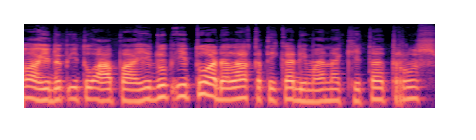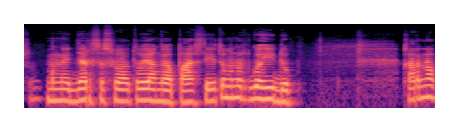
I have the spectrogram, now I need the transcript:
Oh, hidup itu apa? Hidup itu adalah ketika di mana kita terus mengejar sesuatu yang gak pasti. Itu menurut gue hidup. Karena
